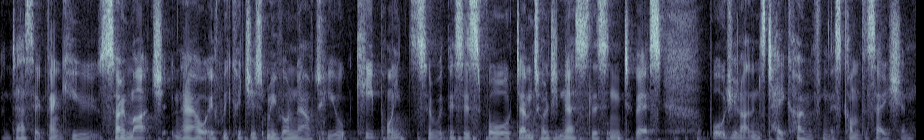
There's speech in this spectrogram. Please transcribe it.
Fantastic. Thank you so much. Now, if we could just move on now to your key points. So, this is for dermatology nurses listening to this. What would you like them to take home from this conversation?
